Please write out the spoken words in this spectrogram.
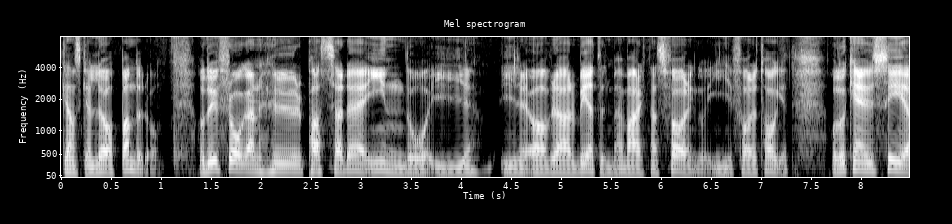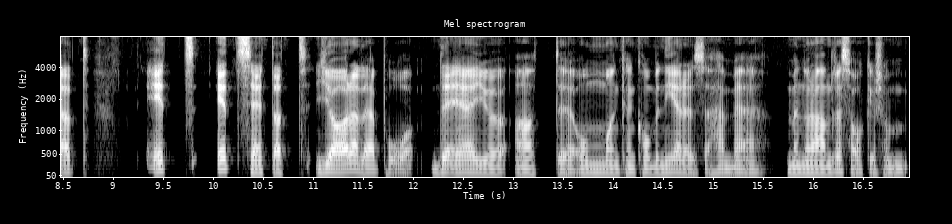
ganska löpande. Då. Och då är frågan, hur passar det in då i, i det övriga arbetet med marknadsföring då, i företaget? Och då kan jag ju se att ett ett sätt att göra det på, det är ju att eh, om man kan kombinera det så här med, med några andra saker som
